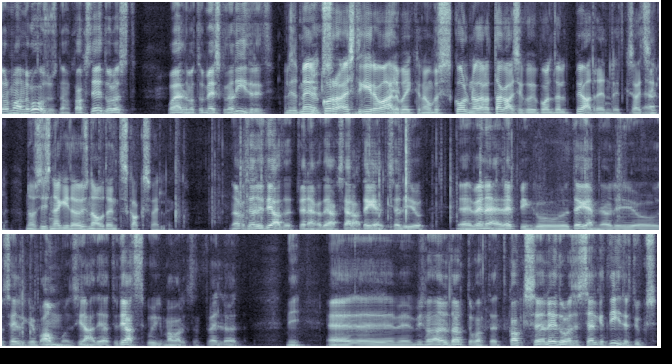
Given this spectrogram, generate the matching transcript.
normaalne kooslus, noh kaks leedulast, vaieldamatud meeskonna liidrid. lihtsalt meil Üks- korra hästi kiire vahelepõikena, umbes kolm nädalat tagasi, kui polnud veel peatreeneritki satsil, no siis nägi ta üsna Audentes kaks välja. no aga see oli teada, et Venega tehakse ära, tegelikult see oli ju, Vene lepingu tegemine oli ju selge juba ammu, sina tead ju teadsid, kuigi ma avalikult seda välja öelda. nii, mis ma tahan öelda Tartu kohta, et kaks leedulasest selget liidrit, üks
